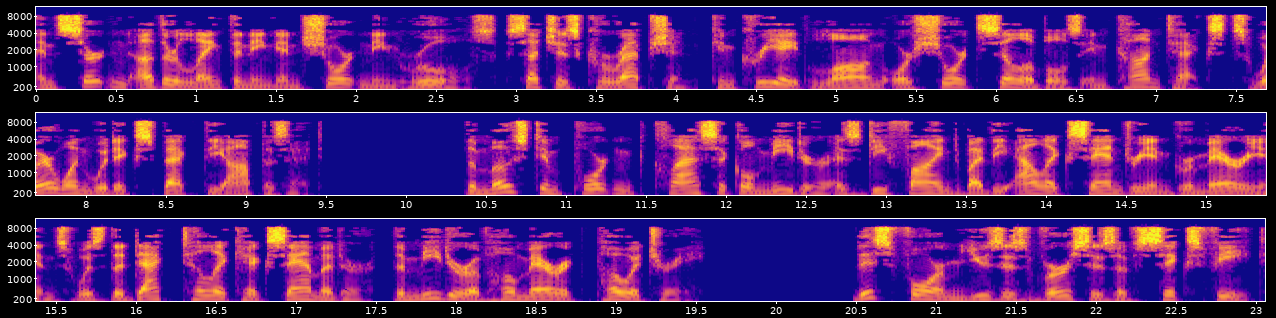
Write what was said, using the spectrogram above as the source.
and certain other lengthening and shortening rules such as correption can create long or short syllables in contexts where one would expect the opposite. The most important classical meter as defined by the Alexandrian grammarians was the dactylic hexameter, the meter of Homeric poetry. This form uses verses of six feet.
